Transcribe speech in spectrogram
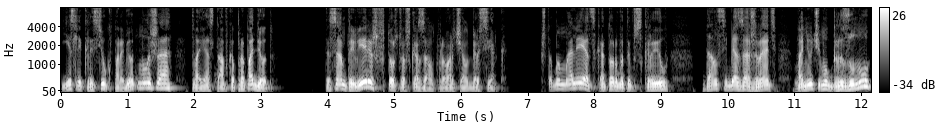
Если крысюк порвет малыша, твоя ставка пропадет. Ты сам ты веришь в то, что сказал, проворчал Берсерк. Чтобы малец, которого ты вскрыл, дал себя зажрать вонючему грызуну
